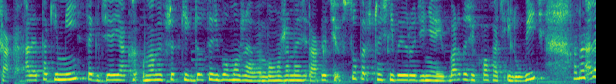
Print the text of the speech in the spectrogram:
Tak. Ale takie miejsce, gdzie jak mamy wszystkich dosyć, bo możemy, bo możemy tak. być w super szczęśliwej rodzinie i bardzo się kochać i lubić. Ale, ale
